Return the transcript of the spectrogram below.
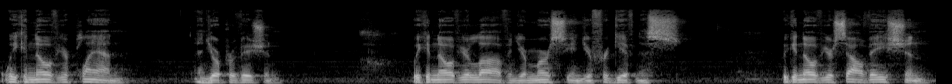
we can know of your plan and your provision. We can know of your love and your mercy and your forgiveness. We can know of your salvation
